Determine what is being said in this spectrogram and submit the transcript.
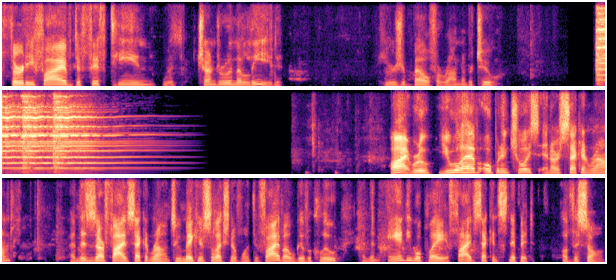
35 to 15 with Chandru in the lead. Here's your bell for round number two. All right, Rue, you will have opening choice in our second round. And this is our five second round. So you make your selection of one through five. I will give a clue, and then Andy will play a five second snippet of the song.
